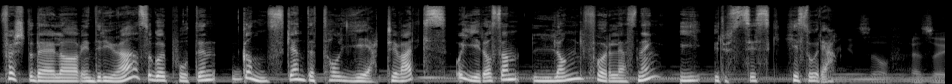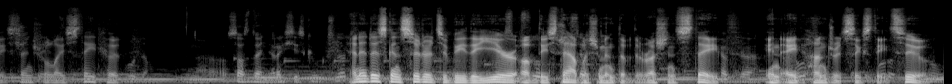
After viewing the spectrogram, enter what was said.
Første del av intervjuet så går Putin ganske detaljert til verks og gir oss en lang forelesning i russisk historie. And it is considered to be the year of the establishment of the Russian state in 862.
